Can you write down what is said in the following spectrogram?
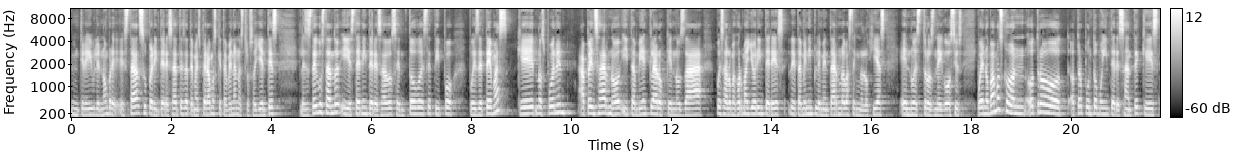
Increíble nombre, está súper interesante ese tema. Esperamos que también a nuestros oyentes les esté gustando y estén interesados en todo este tipo pues de temas que nos ponen a pensar, ¿no? Y también, claro, que nos da pues a lo mejor mayor interés de también implementar nuevas tecnologías en nuestros negocios. Bueno, vamos con otro, otro punto muy interesante que es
